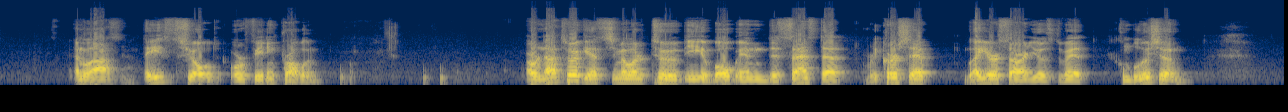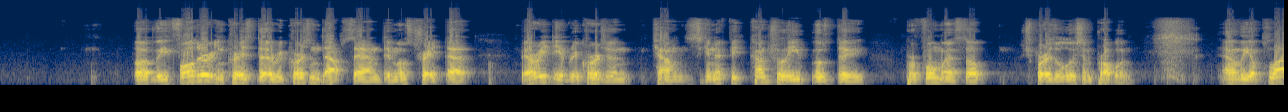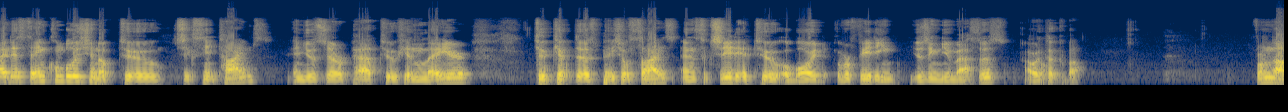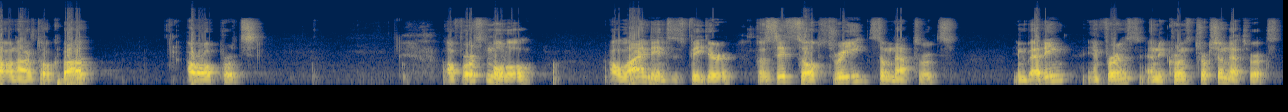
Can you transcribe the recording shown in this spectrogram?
And last, they showed overfitting problem. Our network is similar to the above in the sense that recursive layers are used with convolution but we further increase the recursion depth and demonstrate that very deep recursion can significantly boost the performance of super resolution problem. And we apply the same convolution up to 16 times and use zero path to hidden layer to keep the spatial size and succeeded to avoid overfitting using new methods I will talk about. From now on I'll talk about our approach. Our first model outlined in this figure consists of three subnetworks, embedding, inference, and reconstruction networks.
